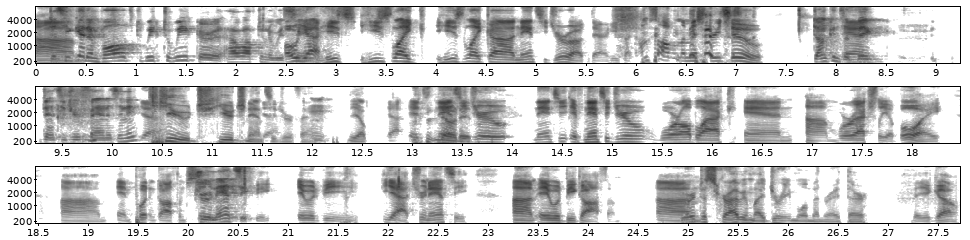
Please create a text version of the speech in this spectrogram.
Does he Um, get involved week to week, or how often do we? Oh see yeah, him? he's he's like he's like uh Nancy Drew out there. He's like, I'm solving the mystery too. Duncan's a big Nancy Drew fan, isn't he? Yeah. huge, huge Nancy Yeah. Drew fan. Mm. Yep. Yeah, it's Nancy Noted. Drew. Nancy, if Nancy Drew wore all black and um, we're actually a boy, um, and put in Gotham City, Drew it Nancy. would be, it would be yeah, True Nancy. Um, it would be Gotham. Um, You're describing my dream woman right there. there you go,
